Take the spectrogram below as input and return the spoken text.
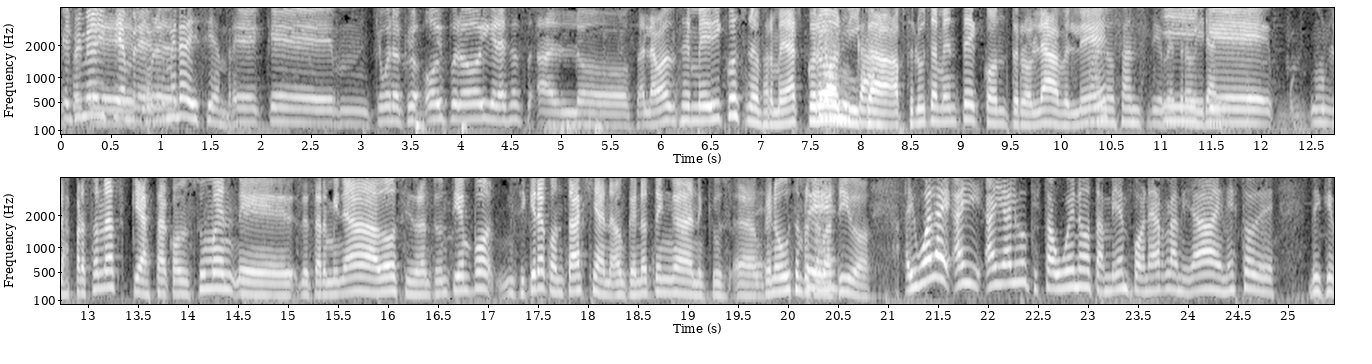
El primero de diciembre. El primero de diciembre. Eh, que, mm, que bueno, que hoy por hoy, gracias a los, al avance médico, es una enfermedad crónica, Crónica. absolutamente controlable. A los y antirretrovirales. que mm, las personas que hasta consumen eh, determinada dosis durante un tiempo ni siquiera contagian, aunque no tengan, que us- eh, aunque no usen Sí. preservativo. Igual hay, hay, hay algo que está bueno también poner la mirada en esto de, de que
